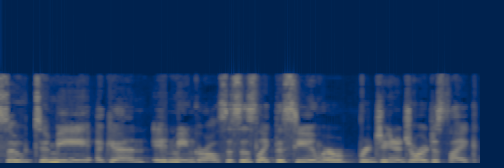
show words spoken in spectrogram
So to me, again, in Mean Girls, this is like the scene where Regina George is like,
